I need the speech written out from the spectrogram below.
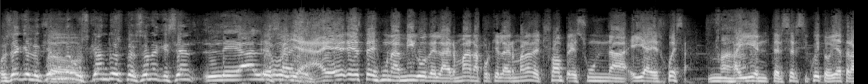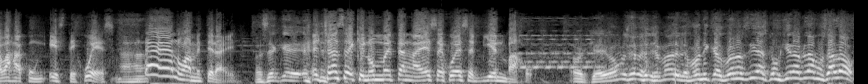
O sea que lo que So- anda buscando es personas que sean leales Eh, a él. ya, eh, este es un amigo de la hermana, porque la hermana de Trump es una, ella es jueza. Ajá. Ahí en el tercer circuito, ella trabaja con este juez. Ajá. Eh, lo va a meter a él. O sea que... El chance de que no metan a ese juez es bien bajo. ok, vamos a las llamadas telefónicas. Buenos días, ¿con quién hablamos? ¡Aló!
